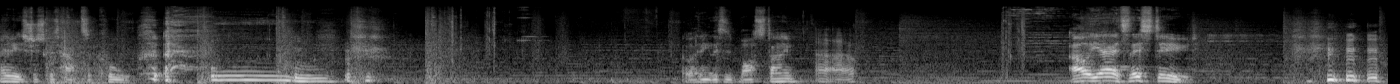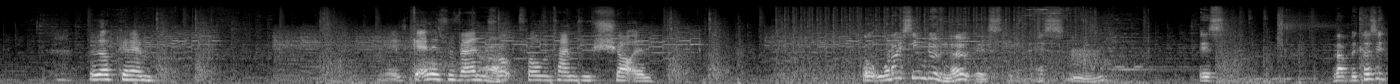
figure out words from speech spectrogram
Maybe it's just because hats are cool. Ooh. Oh, I think this is boss time. Uh oh. Oh yeah, it's this dude. Look at him. He's getting his revenge Oh. for, for all the times you shot him. Well, what I seem to have noticed in this is that because it.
